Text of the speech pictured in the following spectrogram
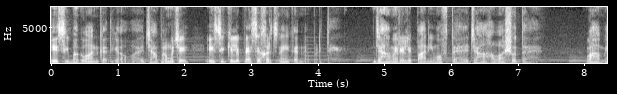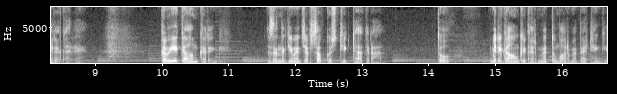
एसी भगवान का दिया हुआ है, जहाँ पर मुझे एसी के लिए पैसे खर्च नहीं करने पड़ते। जहाँ मेरे लिए पानी मुफ़्त है, जहाँ हवा शुद्ध है। वहाँ मेरा घर है। कभी ये काम करेंगे। ज़िंदगी में जब सब कुछ ठीक ठाक रहा तो मेरे गाँव के घर में तुम और मैं बैठेंगे।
